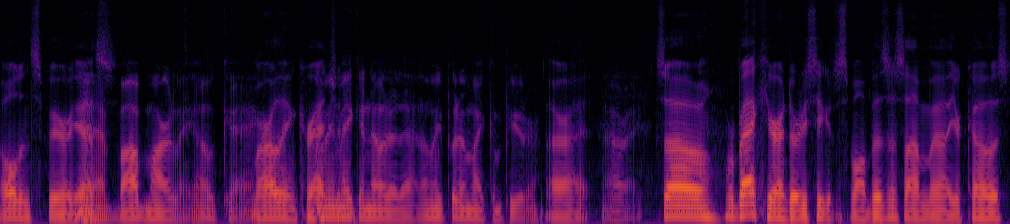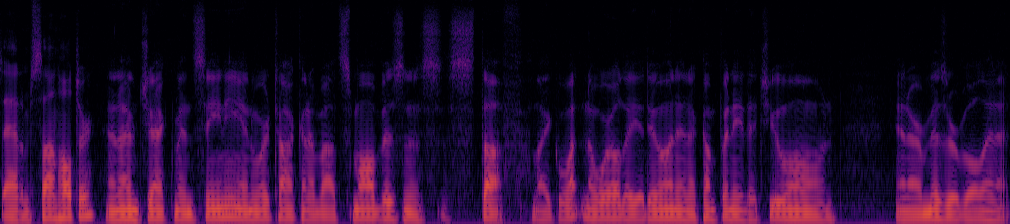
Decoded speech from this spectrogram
Old in spirit, yes. Yeah, Bob Marley. Okay. Marley and Cratchit. Let me make a note of that. Let me put it in my computer. All right. All right. So we're back here on Dirty Secrets of Small Business. I'm uh, your co-host Adam Sonnhalter. And I'm Jack Mancini, and we're talking about small business stuff. Like, what in the world are you doing in a company that you own and are miserable in it?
